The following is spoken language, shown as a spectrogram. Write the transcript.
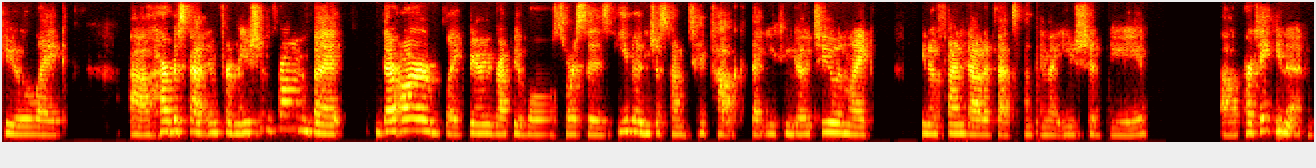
to like uh, harvest that information from, but there are like very reputable sources, even just on TikTok, that you can go to and like, you know, find out if that's something that you should be uh, partaking mm-hmm. in,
